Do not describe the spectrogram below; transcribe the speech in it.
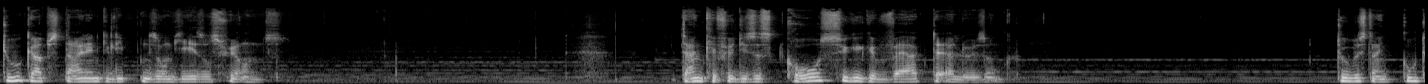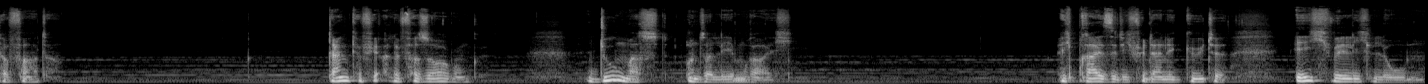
Du gabst deinen geliebten Sohn Jesus für uns. Danke für dieses großzügige Werk der Erlösung. Du bist ein guter Vater. Danke für alle Versorgung. Du machst unser Leben reich. Ich preise dich für deine Güte. Ich will dich loben.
